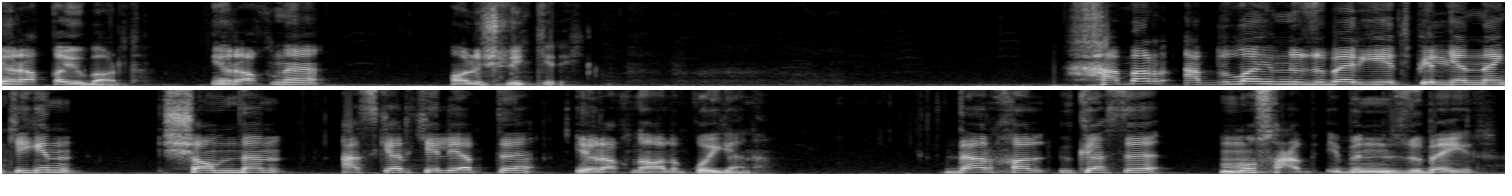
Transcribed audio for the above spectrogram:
Iroqqa yubordi. Iroqni olishlik kerak. Xabar Abdulloh ibn Zubayrga yetib kelgandan keyin Shomdan askar kelyapti, Iroqni olib qo'ygani. Darhol ukasi Mus'ab ibn Zubayr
